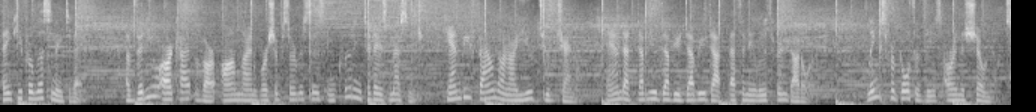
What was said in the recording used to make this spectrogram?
Thank you for listening today. A video archive of our online worship services, including today's message, can be found on our YouTube channel and at www.bethanylutheran.org. Links for both of these are in the show notes.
